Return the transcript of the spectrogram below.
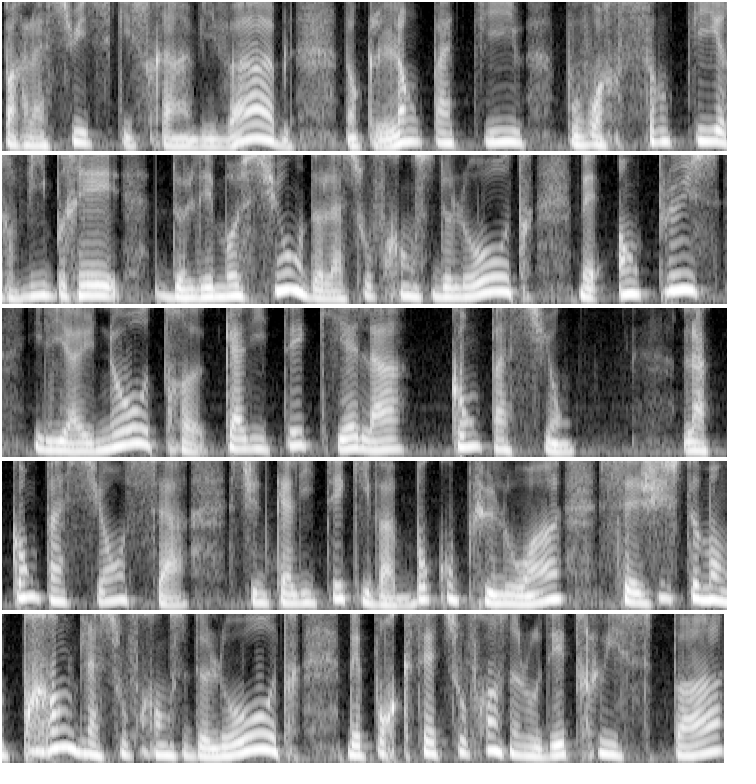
par la suite, ce qui serait invivable. Donc l'empathie, pouvoir sentir vibrer de l'émotion, de la souffrance de l'autre, mais en plus, il y a une autre qualité qui est la compassion. La compassion, ça, c'est une qualité qui va beaucoup plus loin. C'est justement prendre la souffrance de l'autre, mais pour que cette souffrance ne nous détruise pas,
